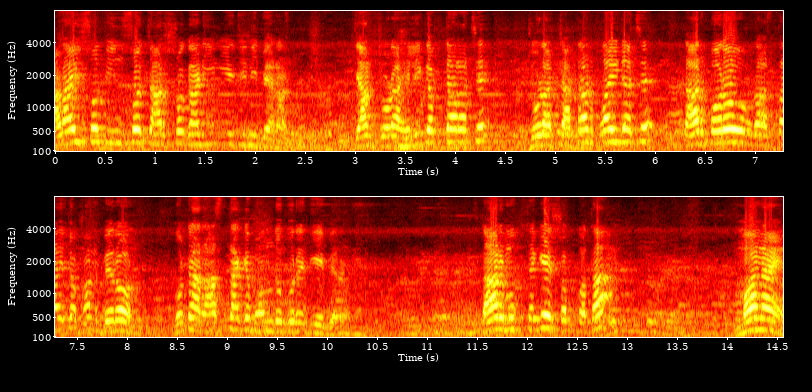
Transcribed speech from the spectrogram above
আড়াইশো তিনশো চারশো গাড়ি নিয়ে যিনি বেড়ান যার জোড়া হেলিকপ্টার আছে জোড়া টাটার ফ্লাইট আছে তারপরেও রাস্তায় যখন বেরোন গোটা রাস্তাকে বন্ধ করে দিয়ে বেরোন তার মুখ থেকে সব কথা मनाएं।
